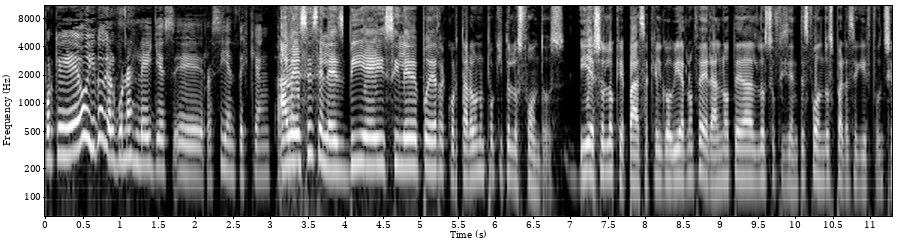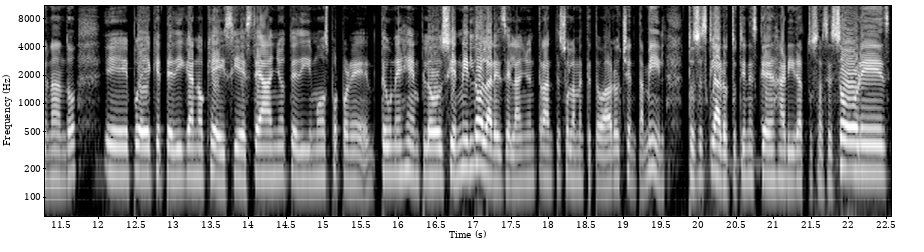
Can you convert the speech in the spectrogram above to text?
Porque he oído de algunas leyes eh, recientes que han A pasado. veces el SBA sí le puede recortar a uno un poquito los fondos y eso es lo que pasa, que el gobierno federal no te da los suficientes fondos para seguir funcionando. Eh, puede que te digan, ok, si este año te dimos, por ponerte un ejemplo, 100 mil dólares, el año entrante solamente te va a dar 80 mil. Entonces, claro, tú tienes que dejar ir a tus asesores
